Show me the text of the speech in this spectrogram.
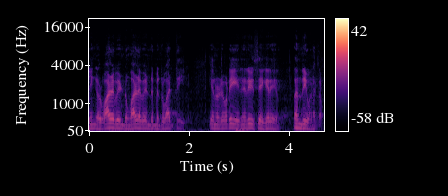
நீங்கள் வாழ வேண்டும் வாழ வேண்டும் என்று வாழ்த்தி என்னுடைய உரையை நிறைவு செய்கிறேன். நன்றி வணக்கம்.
